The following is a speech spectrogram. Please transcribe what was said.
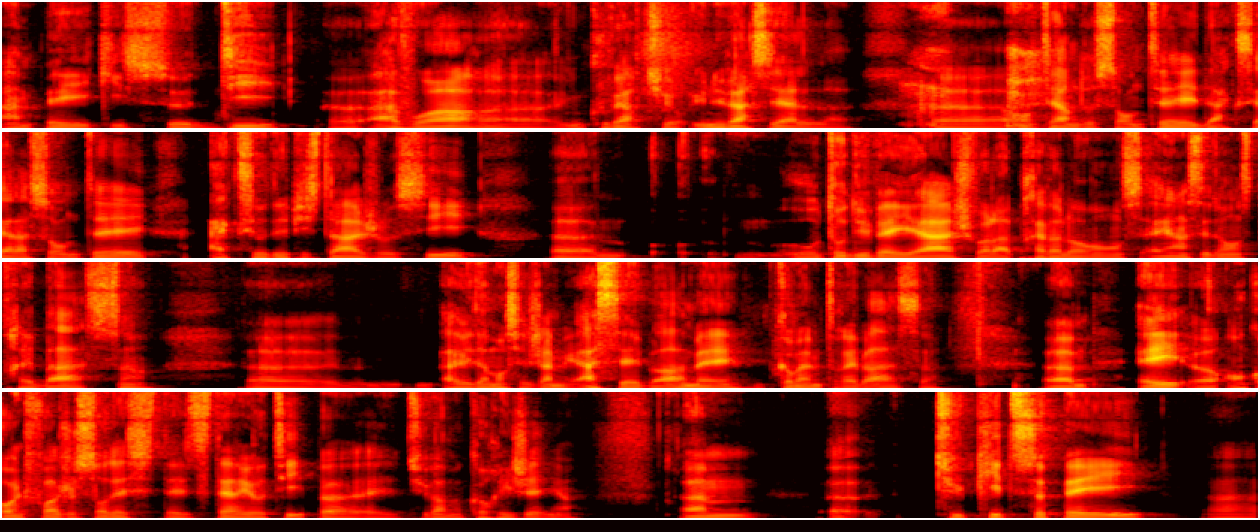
un pays qui se dit euh, avoir euh, une couverture universelle euh, en termes de santé, d'accès à la santé, accès au dépistage aussi. Euh, autour du VIH, voilà, prévalence et incidence très basse. Euh, évidemment, c'est jamais assez bas, mais quand même très basse. Euh, et euh, encore une fois, je sors des, stéréotypes euh, et tu vas me corriger. Euh, euh, tu quittes ce pays euh,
